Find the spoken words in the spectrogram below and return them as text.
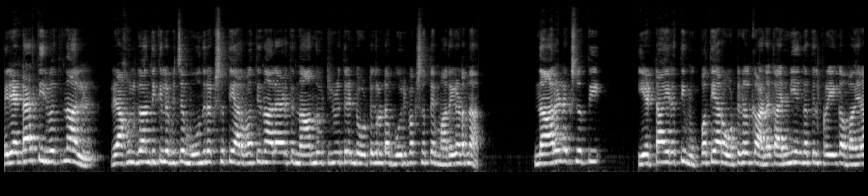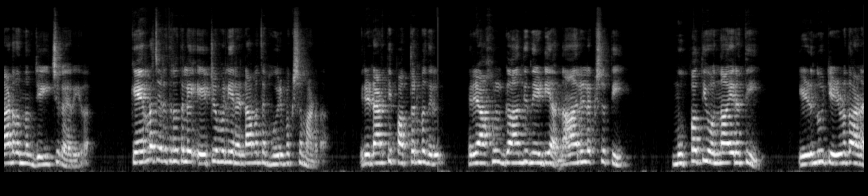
രണ്ടായിരത്തി ഇരുപത്തിനാലിൽ രാഹുൽ ഗാന്ധിക്ക് ലഭിച്ച മൂന്ന് ലക്ഷത്തി അറുപത്തിനാലായിരത്തി നാനൂറ്റി ഇരുപത്തിരണ്ട് വോട്ടുകളുടെ ഭൂരിപക്ഷത്തെ മറികടന്ന് നാല് ലക്ഷത്തി എട്ടായിരത്തി മുപ്പത്തിയാറ് വോട്ടുകൾക്കാണ് കന്നിയംഗത്തിൽ പ്രിയങ്ക വയനാട് നിന്നും ജയിച്ചു കയറിയത്. കേരള ചരിത്രത്തിലെ ഏറ്റവും വലിയ രണ്ടാമത്തെ ഭൂരിപക്ഷമാണിത്. രണ്ടായിരത്തി പത്തൊൻപതിൽ രാഹുൽ ഗാന്ധി നേടിയ നാല് ലക്ഷത്തി മുപ്പത്തി ഒന്നായിരത്തി എഴുന്നൂറ്റി എഴുപതാണ്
